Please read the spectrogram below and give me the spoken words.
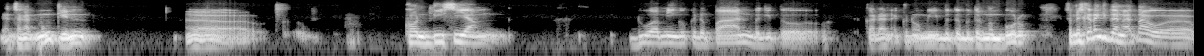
Dan sangat mungkin eh, kondisi yang dua minggu ke depan begitu keadaan ekonomi betul-betul memburuk. Sampai sekarang kita nggak tahu eh,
